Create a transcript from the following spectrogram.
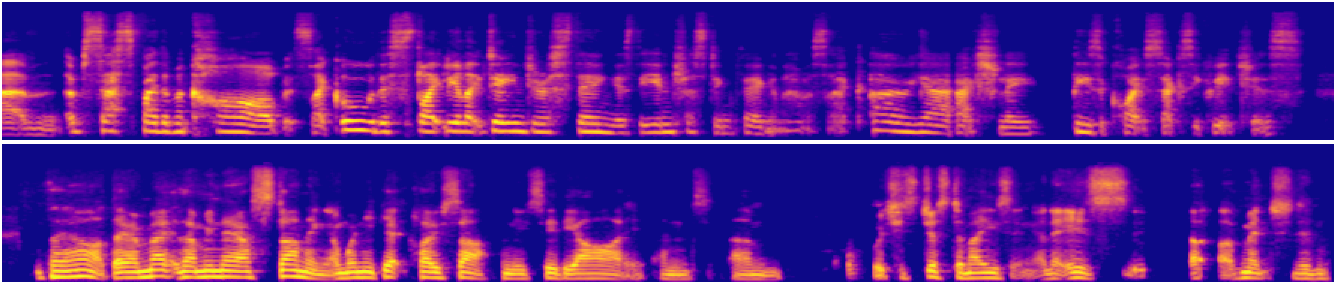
um, obsessed by the macabre. It's like, oh, this slightly like dangerous thing is the interesting thing, and I was like, oh yeah, actually, these are quite sexy creatures. They are, they are, I mean, they are stunning. And when you get close up and you see the eye, and um, which is just amazing, and it is, uh, I've mentioned in,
